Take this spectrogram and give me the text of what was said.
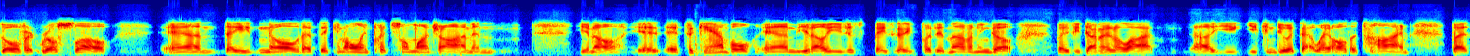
go over it real slow and they know that they can only put so much on and you know, it, it's a gamble, and you know, you just basically put it in the oven and go. But if you've done it a lot, uh, you, you can do it that way all the time. But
